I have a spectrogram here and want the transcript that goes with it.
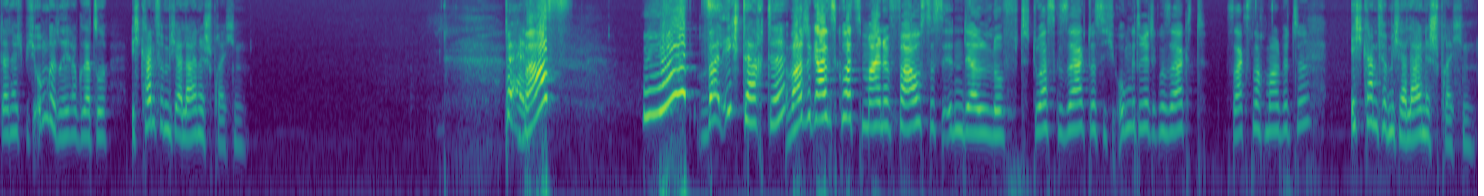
Dann habe ich mich umgedreht und habe gesagt so, ich kann für mich alleine sprechen. Bam. Was? What? Weil ich dachte, Warte ganz kurz, meine Faust ist in der Luft. Du hast gesagt, du hast dich umgedreht und gesagt, sag's nochmal bitte. ich kann für mich alleine sprechen.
